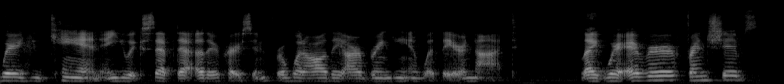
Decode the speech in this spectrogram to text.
where you can and you accept that other person for what all they are bringing and what they are not. Like wherever friendships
